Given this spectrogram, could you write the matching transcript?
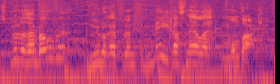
Spullen zijn boven. Nu nog even een mega snelle montage.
